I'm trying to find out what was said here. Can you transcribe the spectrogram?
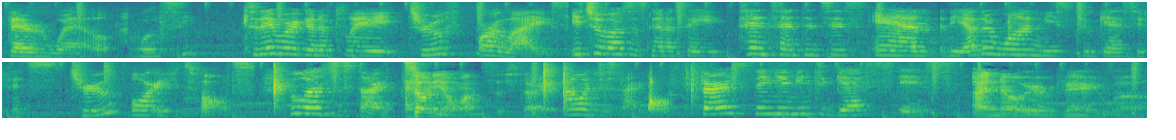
very well. We'll see. Today we're gonna play truth or lies. Each of us is gonna say 10 sentences and the other one needs to guess if it's true or if it's false. Who wants to start? Sonia wants to start. I want to start. First thing you need to guess is I know her very well.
